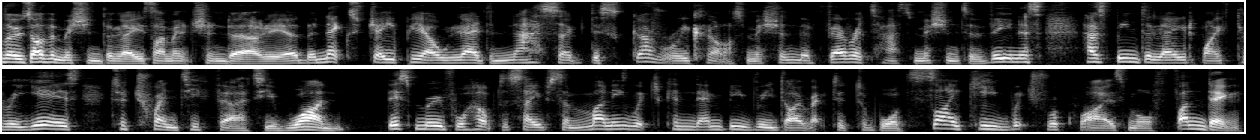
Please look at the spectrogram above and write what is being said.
those other mission delays I mentioned earlier, the next JPL-led NASA Discovery class mission, the Veritas mission to Venus, has been delayed by three years to 2031. This move will help to save some money which can then be redirected towards Psyche which requires more funding.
